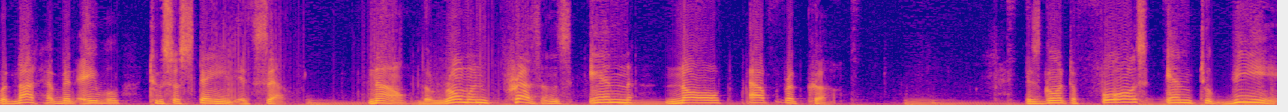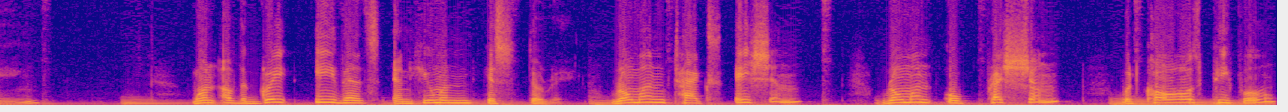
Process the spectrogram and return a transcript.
would not have been able to sustain itself. Now, the Roman presence in North Africa is going to force into being one of the great events in human history. Roman taxation, Roman oppression would cause people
